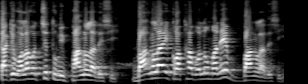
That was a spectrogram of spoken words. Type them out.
তাকে বলা হচ্ছে তুমি বাংলাদেশি। বাংলায় কথা বলো মানে বাংলাদেশি।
